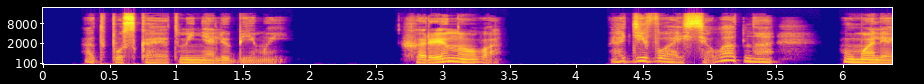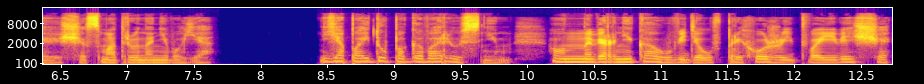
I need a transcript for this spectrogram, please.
— отпускает меня любимый. «Хреново». «Одевайся, ладно?» Умоляюще смотрю на него я. Я пойду поговорю с ним. Он наверняка увидел в прихожей твои вещи,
